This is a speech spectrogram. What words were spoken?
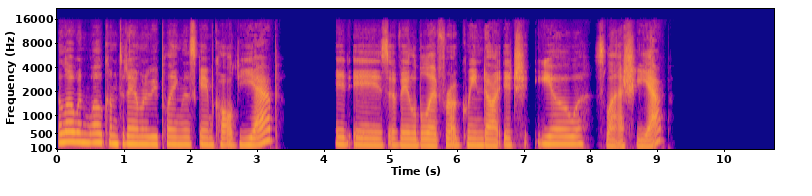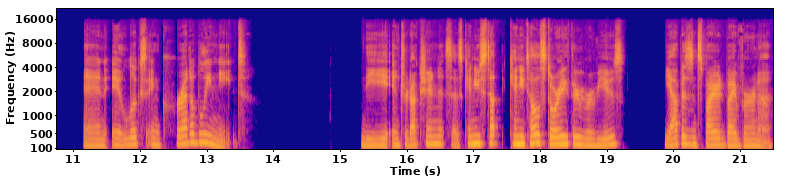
Hello and welcome. Today I'm going to be playing this game called Yap. It is available at frogqueen.itch.io slash yap. And it looks incredibly neat. The introduction it says, "Can you can you tell a story through reviews?" Yap is inspired by Verna,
